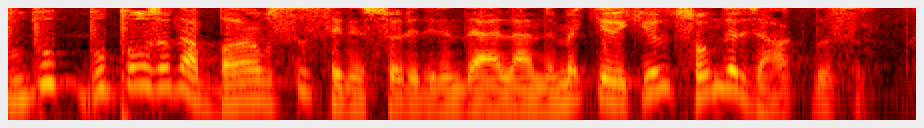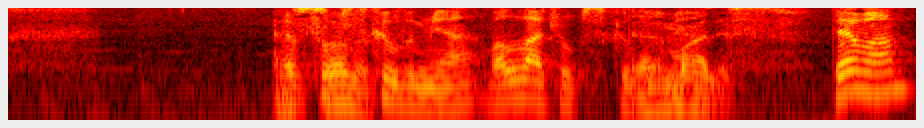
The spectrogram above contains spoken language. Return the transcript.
bu bu, bu pozisyondan bağımsız senin söylediğini değerlendirmek gerekiyor. Son derece haklısın. Ya Yani çok sonra- sıkıldım ya. Vallahi çok sıkıldım. Evet, ya. maalesef. Devam.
